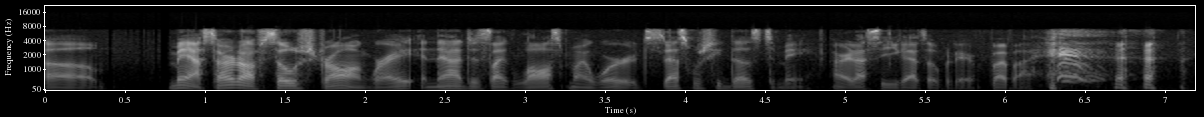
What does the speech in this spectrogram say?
um, man, I started off so strong, right? And now I just like lost my words. That's what she does to me. All right, I'll see you guys over there. Bye bye.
